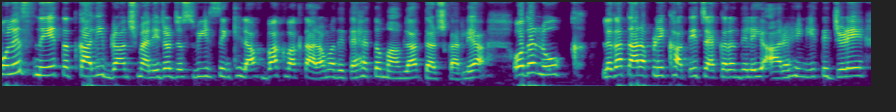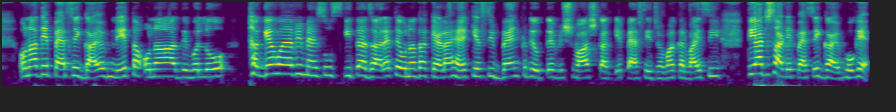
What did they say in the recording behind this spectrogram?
ਪੁਲਿਸ ਨੇ ਤਤਕਾਲੀ ਬ੍ਰਾਂਚ ਮੈਨੇਜਰ ਜਸਵੀਰ ਸਿੰਘ ਖਿਲਾਫ ਵੱਖ-ਵੱਖ ਧਾਰਾਵਾਂ ਦੇ ਤਹਿਤ ਮਾਮਲਾ ਦਰਜ ਕਰ ਲਿਆ। ਉਧਰ ਲੋਕ ਲਗਾਤਾਰ ਆਪਣੇ ਖਾਤੇ ਚੈੱਕ ਕਰਨ ਦੇ ਲਈ ਆ ਰਹੇ ਨੇ ਤੇ ਜਿਹੜੇ ਉਹਨਾਂ ਦੇ ਪੈਸੇ ਗਾਇਬ ਨੇ ਤਾਂ ਉਹਨਾਂ ਦੇ ਵੱਲੋਂ ਠੱਗਿਆ ਹੋਇਆ ਵੀ ਮਹਿਸੂਸ ਕੀਤਾ ਜਾ ਰਿਹਾ ਤੇ ਉਹਨਾਂ ਦਾ ਕਹਿਣਾ ਹੈ ਕਿ ਅਸੀਂ ਬੈਂਕ ਦੇ ਉੱਤੇ ਵਿਸ਼ਵਾਸ ਕਰਕੇ ਪੈਸੇ ਜਮ੍ਹਾਂ ਕਰਵਾਏ ਸੀ ਤੇ ਅੱਜ ਸਾਡੇ ਪੈਸੇ ਗਾਇਬ ਹੋ ਗਏ।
